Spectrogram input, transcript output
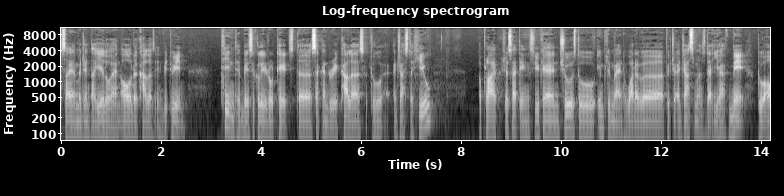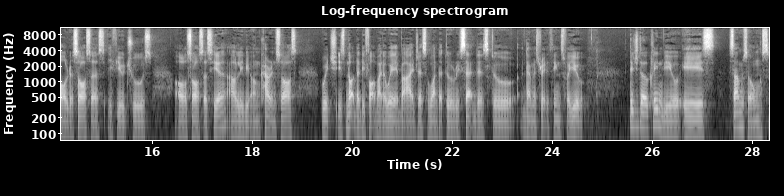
cyan, magenta, yellow, and all the colors in between. Tint basically rotates the secondary colors to adjust the hue. Apply picture settings, you can choose to implement whatever picture adjustments that you have made to all the sources. If you choose all sources here, I'll leave it on current source which is not the default by the way, but I just wanted to reset this to demonstrate things for you. Digital Clean View is Samsung's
